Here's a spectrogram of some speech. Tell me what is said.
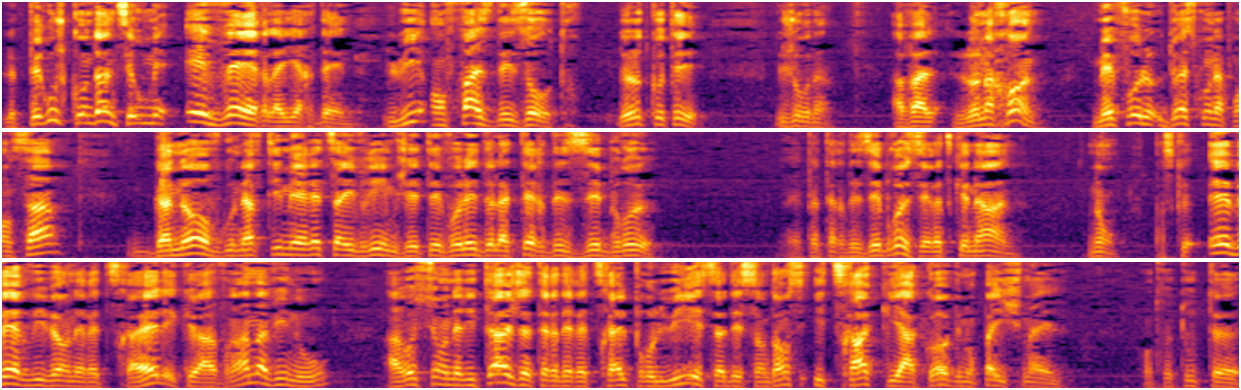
Le pérouge qu'on donne, c'est où met Ever la Yarden. Lui en face des autres, de l'autre côté du Jourdain. Aval l'onachon. Mais d'où est-ce qu'on apprend ça? Ganov, Gunafti Meretz Ivrim. J'ai été volé de la terre des Hébreux. Pas terre des Hébreux, c'est Eretz Kenaan. Non, parce que Eber vivait en Eretz Israël et que Abraham Avinu a reçu en héritage la terre d'Eretz Israël pour lui et sa descendance, Yitzhak, Yaakov et non pas Ishmaël. Contre toute, euh,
